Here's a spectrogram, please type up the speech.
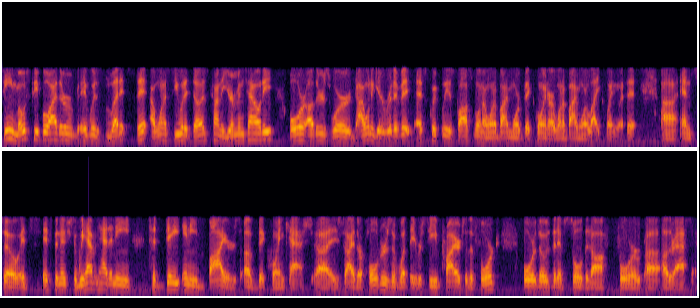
seen most people either it was let it sit, I want to see what it does, kind of your mentality, or others were I want to get rid of it as quickly as possible and I want to buy more Bitcoin or I want to buy more Litecoin with it. Uh, and so it's it's been interesting. We haven't had any to date any buyers of Bitcoin Cash. Uh, it's either holders of what they received prior to the fork or those that have sold it off for uh, other assets.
